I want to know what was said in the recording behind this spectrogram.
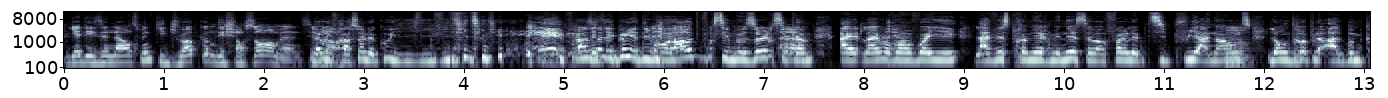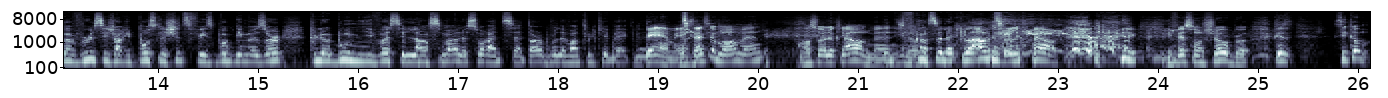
il y a des announcements qui drop comme des chansons, man. Ben oui, François Legault, il, il, il- François Il y a des roll-outs pour ses mesures. C'est comme, hey, live, on va envoyer la vice-première ministre, elle va faire le petit pre-announce. Là, on drop le album cover. C'est genre, il poste le shit sur Facebook des mesures. Puis le boom, il y va, c'est le lancement le soir à 17h, bro, devant tout le Québec. là. bam, exactement, man. François le clown, man, you know. François Lecloud. François il fait son show, bro. 'Cause c'est comme,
